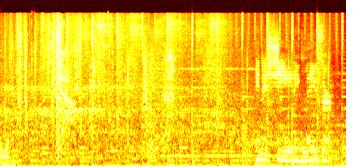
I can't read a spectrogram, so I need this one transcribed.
for them. Initiating laser.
